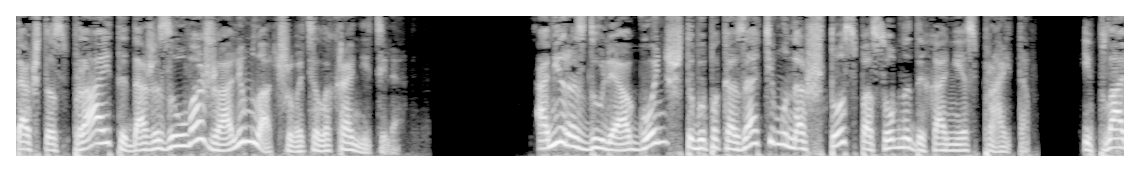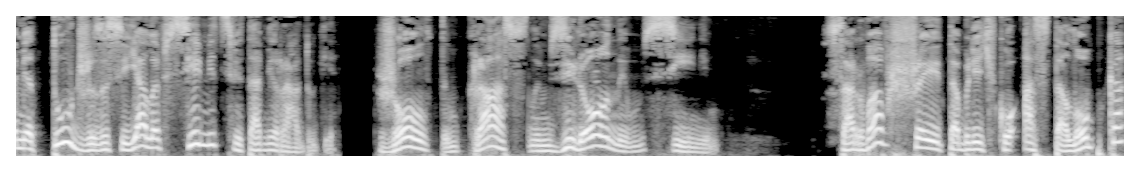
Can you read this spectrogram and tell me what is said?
Так что спрайты даже зауважали младшего телохранителя. Они раздули огонь, чтобы показать ему, на что способно дыхание спрайтов. И пламя тут же засияло всеми цветами радуги. Желтым, красным, зеленым, синим. Сорвав с шеи табличку «Остолобка»,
